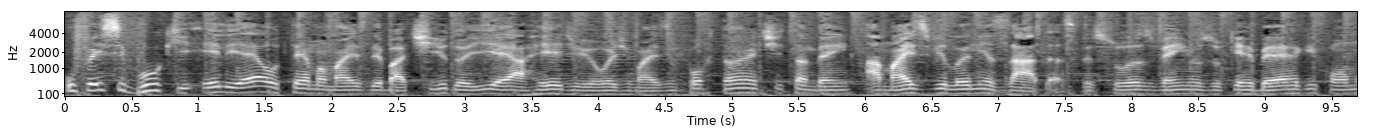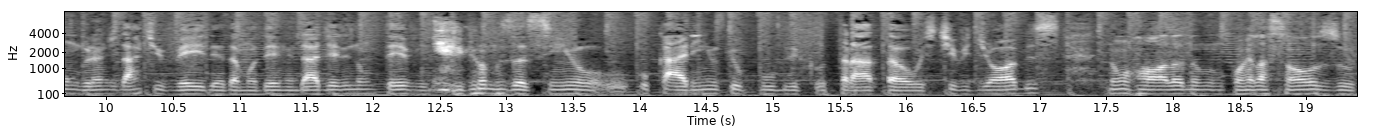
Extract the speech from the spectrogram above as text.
o Facebook, ele é o tema mais debatido aí, é a rede hoje mais importante e também a mais vilanizada. As pessoas veem o Zuckerberg como um grande Darth Vader da modernidade. Ele não teve, digamos assim, o, o carinho que o público trata o Steve Jobs, não rola no, com relação ao Zuck.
